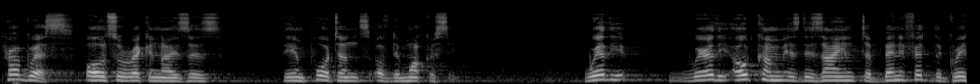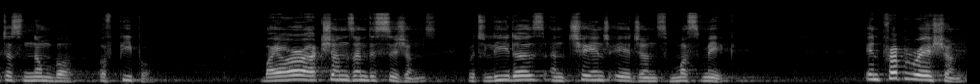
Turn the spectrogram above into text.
Progress also recognizes the importance of democracy, where the, where the outcome is designed to benefit the greatest number of people. By our actions and decisions, which leaders and change agents must make. In preparation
